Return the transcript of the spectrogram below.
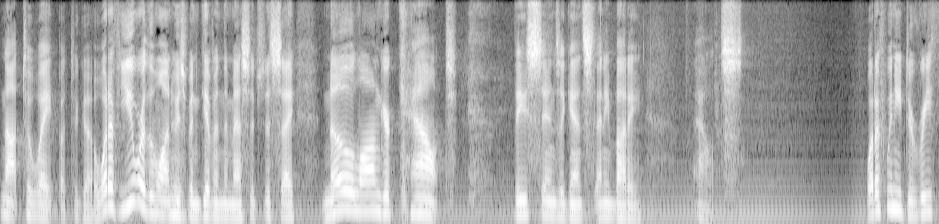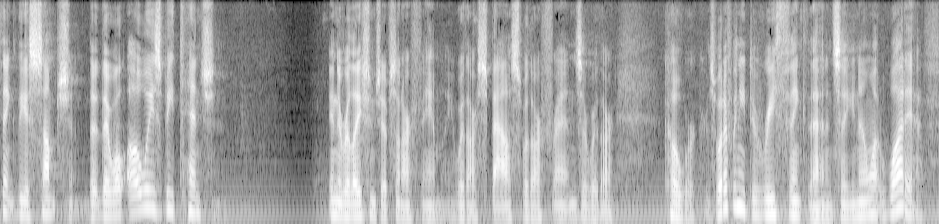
not to wait but to go? What if you are the one who's been given the message to say, no longer count these sins against anybody else? What if we need to rethink the assumption that there will always be tension in the relationships in our family, with our spouse, with our friends, or with our coworkers? What if we need to rethink that and say, you know what? What if?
